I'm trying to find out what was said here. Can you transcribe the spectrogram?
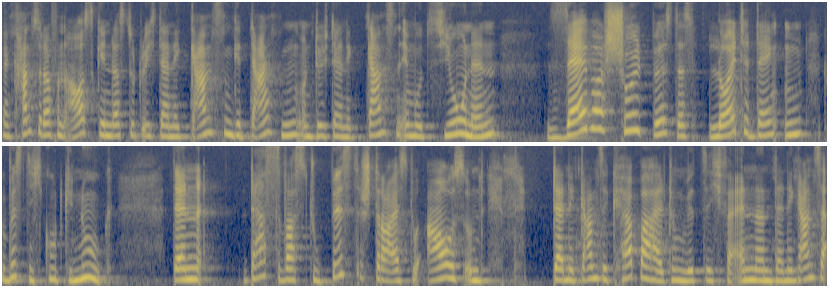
dann kannst du davon ausgehen, dass du durch deine ganzen Gedanken und durch deine ganzen Emotionen selber schuld bist, dass Leute denken, du bist nicht gut genug. Denn das, was du bist, strahlst du aus und deine ganze Körperhaltung wird sich verändern, deine ganze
